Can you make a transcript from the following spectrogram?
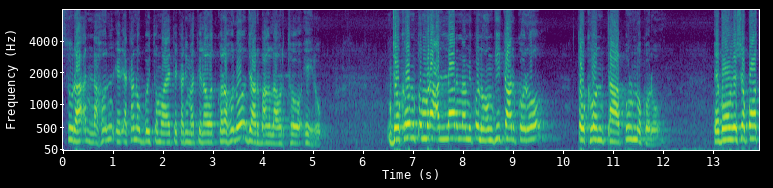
সুরা আন্নাহল এর একানব্বইতম আয়তে কারিমা তেলাওয়াত করা হলো যার বাংলা অর্থ এইরূপ যখন তোমরা আল্লাহর নামে কোনো অঙ্গীকার করো তখন তা পূর্ণ করো এবং এসব পথ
